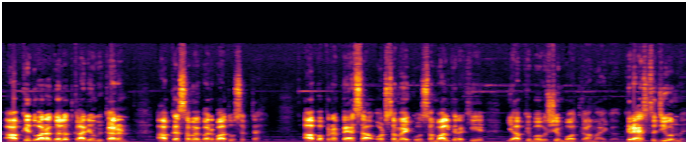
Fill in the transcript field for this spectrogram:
आपके द्वारा गलत कार्यों के कारण आपका समय बर्बाद हो सकता है। आप अपना पैसा और समय को संभाल के रखिए यह आपके भविष्य में बहुत काम आएगा। गृहस्थ जीवन में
